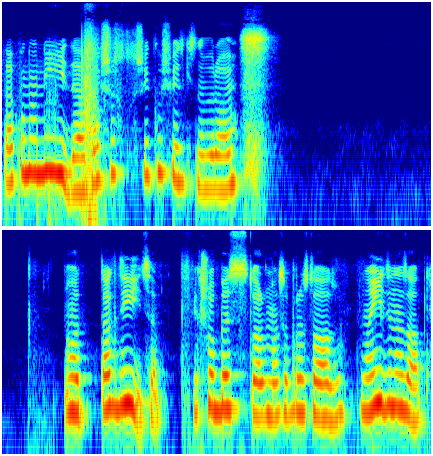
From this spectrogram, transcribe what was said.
Так воно не їде, а так що швидку швидкість набирає. От, так дивіться. Якщо без тормоза, просто газу. Вона їде назад.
